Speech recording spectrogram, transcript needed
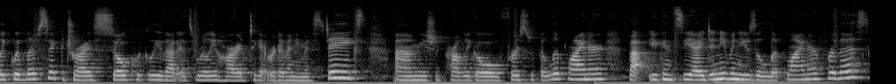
Liquid lipstick dries so quickly that it's really hard to get rid of any mistakes. Um, you should probably go first with the lip liner, but you can see I didn't even use a lip liner for this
